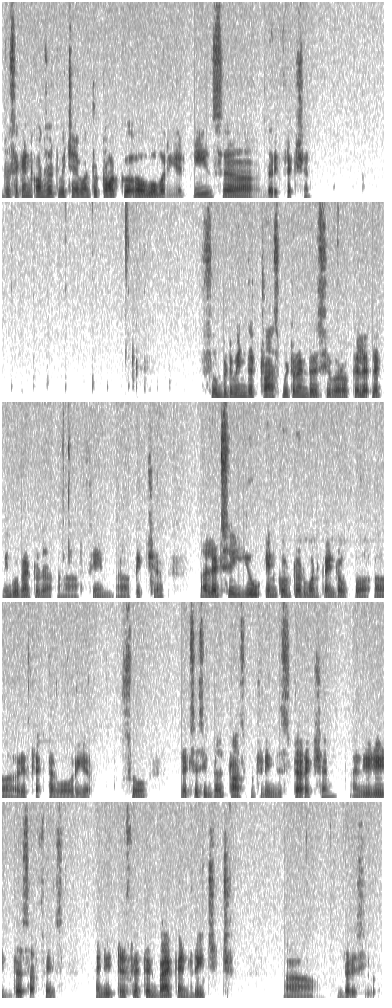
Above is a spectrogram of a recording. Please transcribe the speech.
The second concept which I want to talk uh, over here is uh, the reflection. So between the transmitter and the receiver, okay, let, let me go back to the uh, same uh, picture. Uh, let's say you encounter one kind of uh, reflector over here. So let's say signal transmitted in this direction and it hit the surface and it reflected back and reached the receiver.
